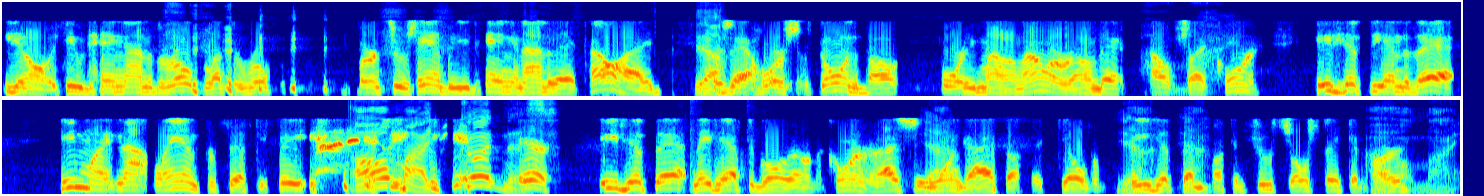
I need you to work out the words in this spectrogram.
You know, he would hang onto the rope, let the rope burn through his hand, but he'd hanging onto that cowhide Yeah. as that horse is going about 40 mile an hour around that outside corner. He'd hit the end of that. He might not land for 50 feet. Oh my There. goodness. He'd hit that, and they'd have to go around the corner. I see Yeah. one guy, I thought they killed him. Yeah, he hit them yeah. buck and shoot so stinking hard. Oh my.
